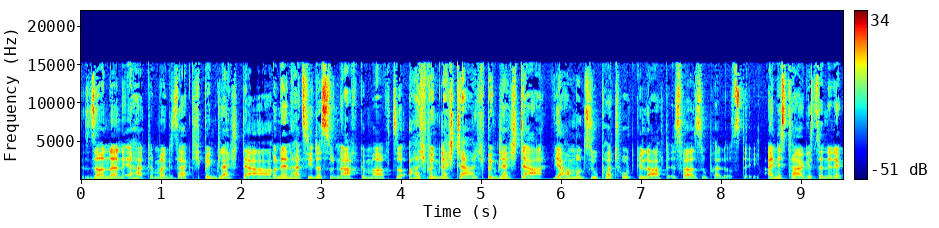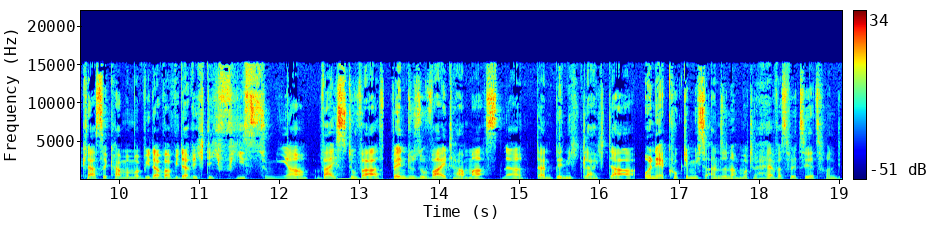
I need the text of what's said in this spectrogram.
sondern er hat immer gesagt, ich bin gleich da. Und dann hat sie das so nachgemacht, so, ah, ich bin gleich da, ich bin gleich da. Wir haben uns super tot gelacht, es war super lustig. Eines Tages dann in der Klasse kam er mal wieder, war wieder richtig fies zu mir. Weißt du was? Wenn du so weitermachst, ne, dann bin ich gleich da. Und er guckte mich so an, so nach Motto, hä, was willst du jetzt von dir?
